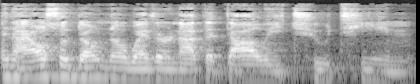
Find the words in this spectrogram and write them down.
and I also don't know whether or not the DALL-E Two team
